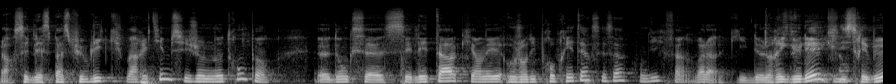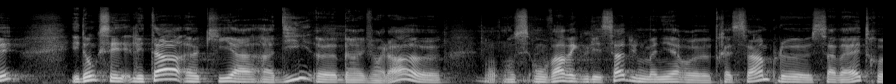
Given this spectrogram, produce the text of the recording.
Alors c'est de l'espace public maritime si je ne me trompe. Euh, donc c'est l'État qui en est aujourd'hui propriétaire, c'est ça qu'on dit? Enfin voilà, qui de le réguler, qui distribuer. Et donc c'est l'État euh, qui a, dit, euh, ben voilà, euh, on, va réguler ça d'une manière très simple. Ça va être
